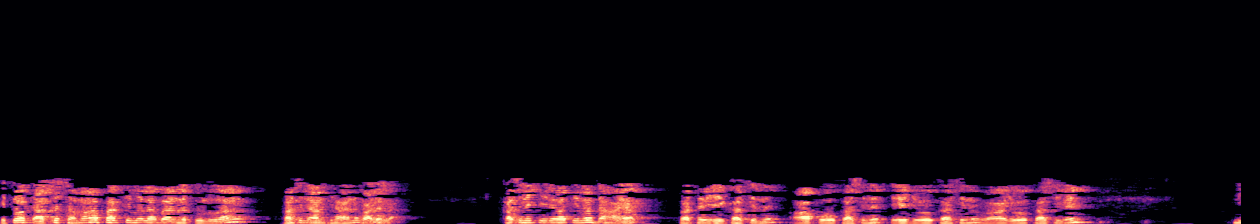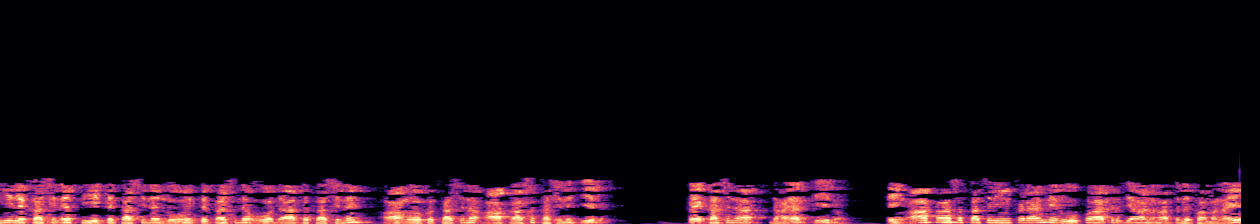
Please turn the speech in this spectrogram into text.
ඒතකොට අෂ්ට සමාපත්තියම ලබන්න පුළුවන් කසින ධ්‍යාන වඩලා. කසින කියනවා තියෙනවා 10ක්. පඨවි කසින, ආපෝ කසින, තේජෝ කසින, වායෝ කසින, නීල කසින, පීත කසින, ලෝහිත කසින, ඕදාත කසින, ආලෝක කසින, ආකාශ කසින කියලා. ඒ කසින 10ක් තියෙනවා. එයින් ආකාශ කසිනින් කරන්නේ රූපාත්‍ර ධාන හතර පමණයි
